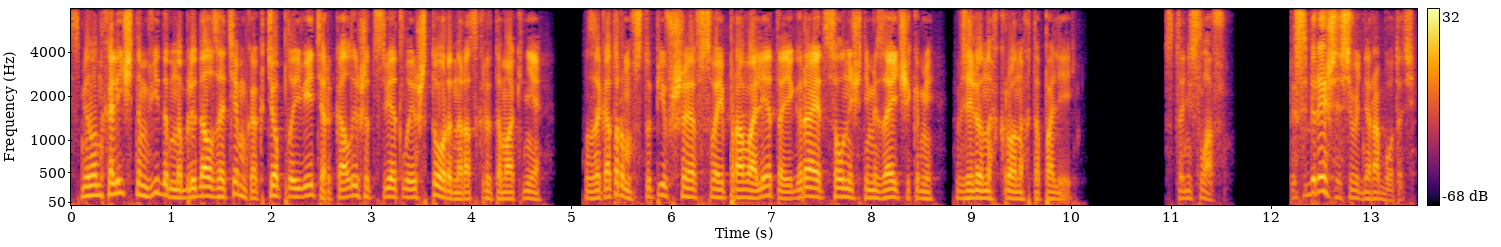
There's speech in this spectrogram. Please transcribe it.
С меланхоличным видом наблюдал за тем, как теплый ветер колышет светлые шторы на раскрытом окне, за которым вступившее в свои права лето играет солнечными зайчиками в зеленых кронах тополей. «Станислав, ты собираешься сегодня работать?»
